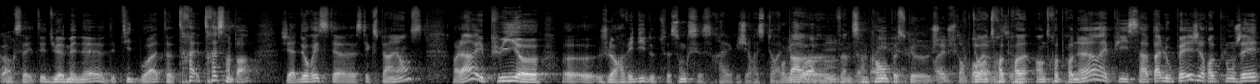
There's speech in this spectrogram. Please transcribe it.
Donc ça a été du M&A, des petites boîtes, très très sympa. J'ai adoré cette, cette, expérience. Voilà. Et puis euh, je leur avais dit de toute façon que ce serait que j'y resterais pas 25 ans parce que je suis plutôt entrepreneur. Et puis ça a pas loupé. J'ai replongé,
